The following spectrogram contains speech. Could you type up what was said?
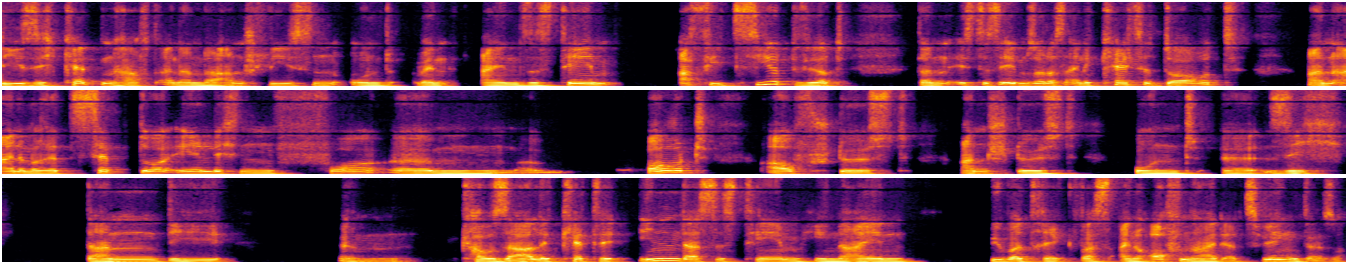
die sich kettenhaft einander anschließen. Und wenn ein System affiziert wird, dann ist es eben so, dass eine Kette dort an einem rezeptorähnlichen Vor ähm, Ort aufstößt anstößt und äh, sich dann die ähm, kausale Kette in das System hinein überträgt, was eine Offenheit erzwingt. Also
